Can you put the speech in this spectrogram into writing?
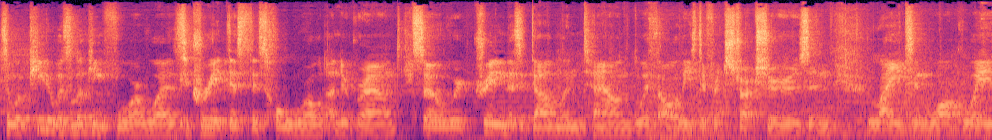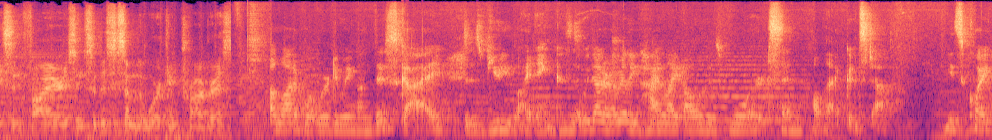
So what Peter was looking for was to create this this whole world underground. So we're creating this goblin town with all these different structures and light and walkways and fires. And so this is some of the work in progress. A lot of what we're doing on this guy is beauty lighting because we got to really highlight all of his warts and all that good stuff. He's quite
